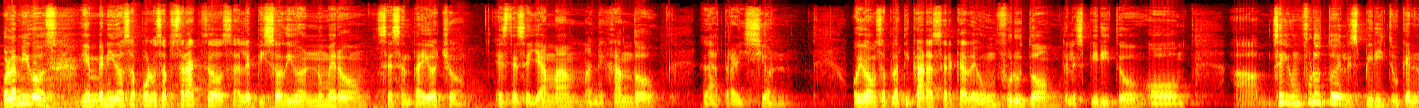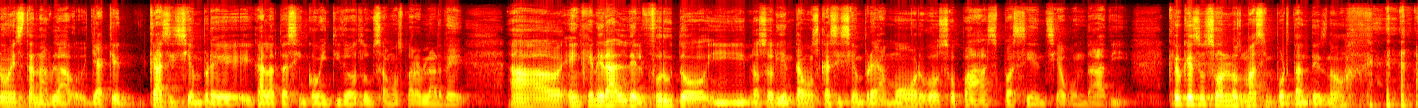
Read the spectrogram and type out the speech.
Hola amigos, bienvenidos a Polos Abstractos al episodio número 68. Este se llama Manejando la traición. Hoy vamos a platicar acerca de un fruto del espíritu o ah, sí, un fruto del espíritu que no es tan hablado, ya que casi siempre Gálatas 5:22 lo usamos para hablar de ah, en general del fruto y nos orientamos casi siempre a amor, gozo, paz, paciencia, bondad y creo que esos son los más importantes, ¿no?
